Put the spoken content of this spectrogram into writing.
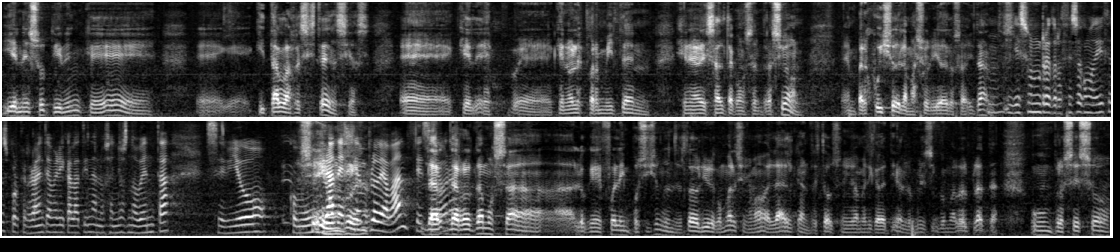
y en eso tienen que eh, quitar las resistencias. que, que no les permiten generar esa alta concentración en perjuicio de la mayoría de los habitantes. Y es un retroceso, como dices, porque realmente América Latina en los años 90 se vio como un gran ejemplo de avances. Derrotamos a, lo que fue la imposición de un tratado de libre comercio, llamaba el ALCA, entre Estados Unidos y América Latina en el 2005 en Mar del Plata. Hubo un proceso,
